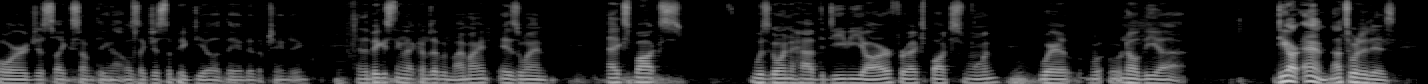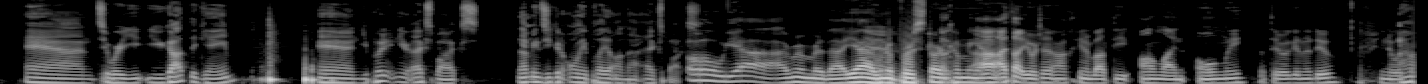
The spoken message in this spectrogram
or just like something that was like just a big deal that they ended up changing. And the biggest thing that comes up in my mind is when Xbox was going to have the DVR for Xbox One, where w- no the uh, DRM, that's what it is, and to where you, you got the game and you put it in your Xbox. That means you can only play it on that Xbox. Oh yeah, I remember that. Yeah, when it first started Uh, coming uh, out. I thought you were talking about the online only that they were gonna do. If you know what Uh,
